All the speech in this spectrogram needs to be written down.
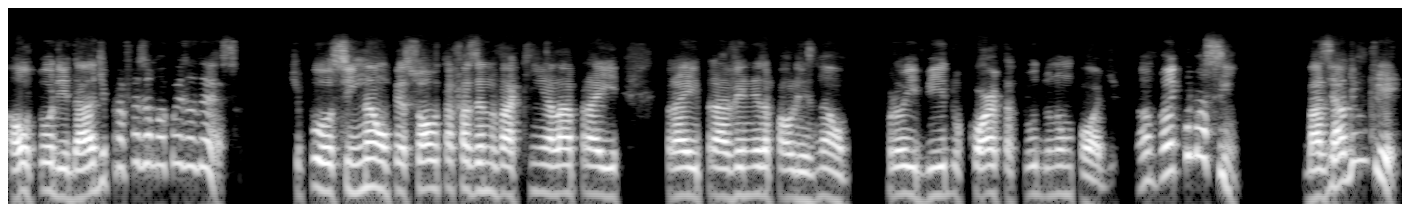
a autoridade para fazer uma coisa dessa? Tipo assim, não, o pessoal está fazendo vaquinha lá para ir para ir para a Avenida Paulista, não, proibido, corta tudo, não pode. Mas como assim? Baseado em quê?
